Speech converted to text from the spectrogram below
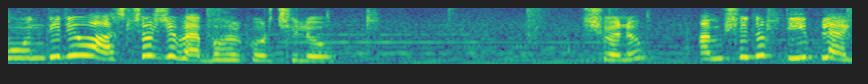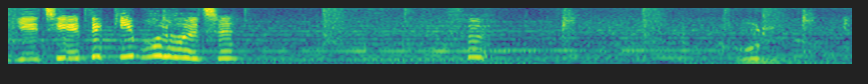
মন্দিরেও আশ্চর্য ব্যবহার করছিল। শোনো আমি শুধু টিপ লাগিয়েছি এতে কি ভুল হয়েছে? ভুল নয়।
